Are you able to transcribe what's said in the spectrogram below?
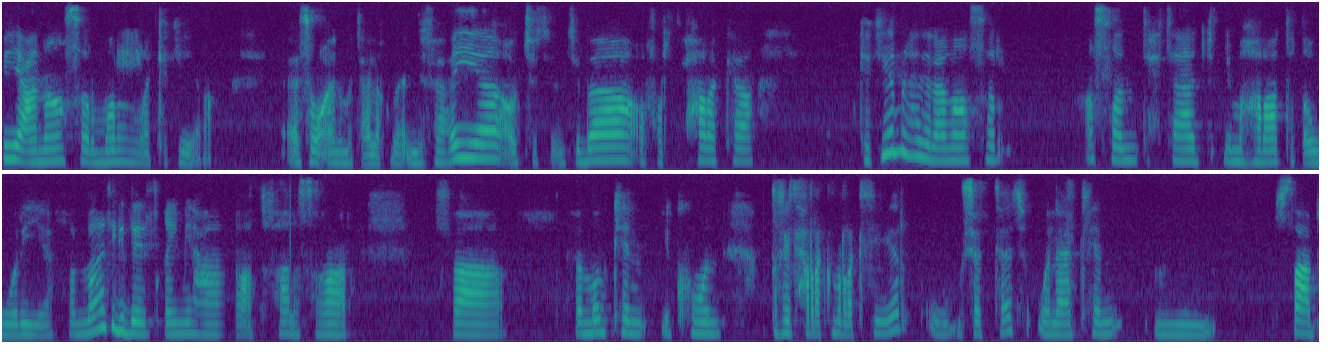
في عناصر مرة كثيرة آه، سواء متعلق بالاندفاعية أو تشتت الانتباه أو فرط الحركة. كثير من هذه العناصر أصلا تحتاج لمهارات تطورية فما تقدر تقيميها على الأطفال الصغار ف... فممكن يكون الطفل يتحرك مرة كثير ومشتت ولكن صعب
